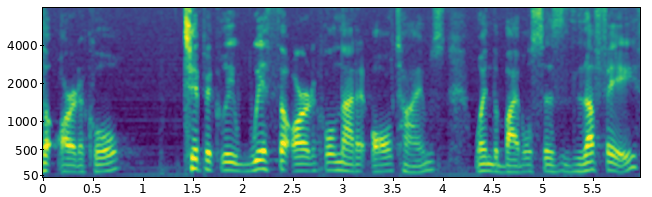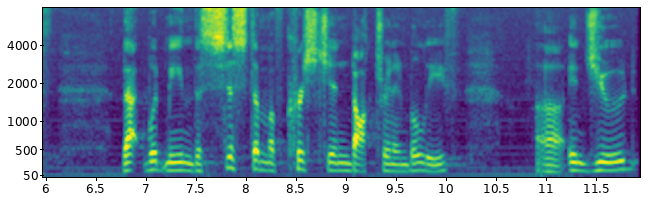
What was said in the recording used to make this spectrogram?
the article, typically with the article, not at all times. When the Bible says the faith, that would mean the system of Christian doctrine and belief. Uh, in Jude,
